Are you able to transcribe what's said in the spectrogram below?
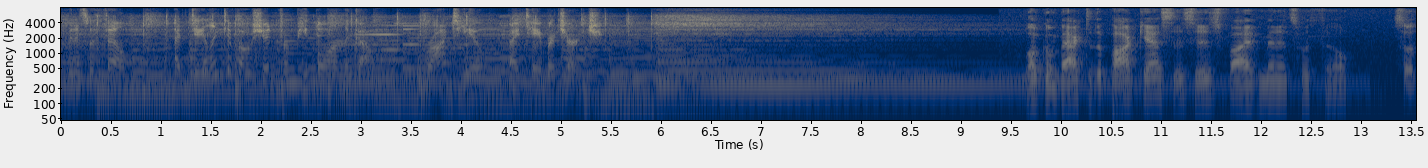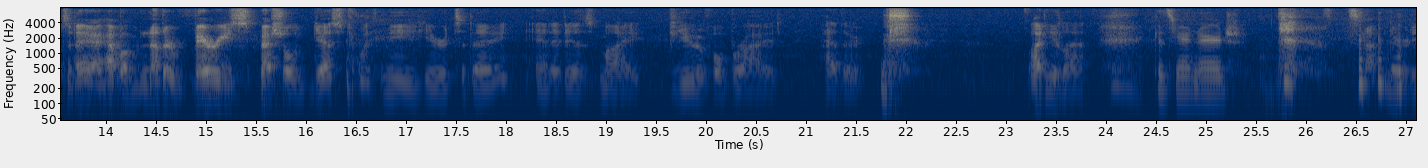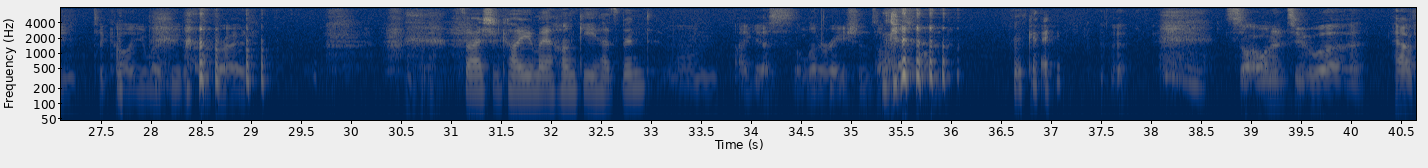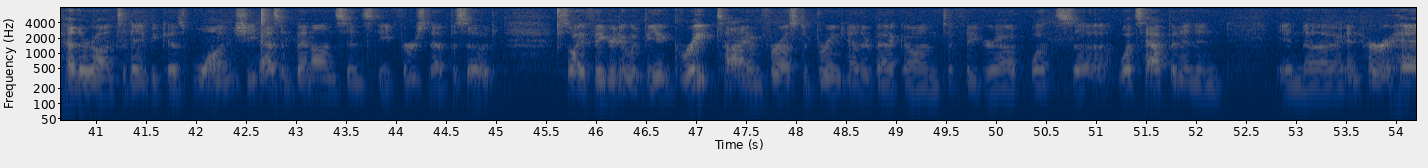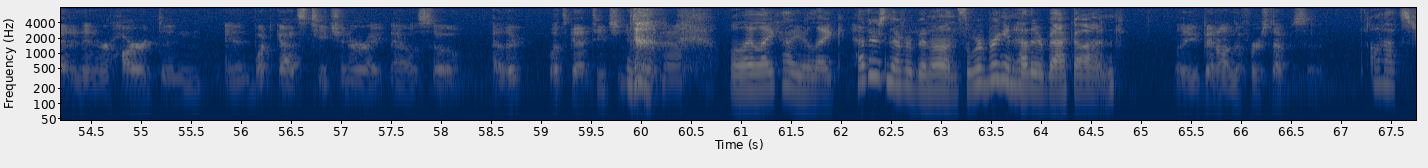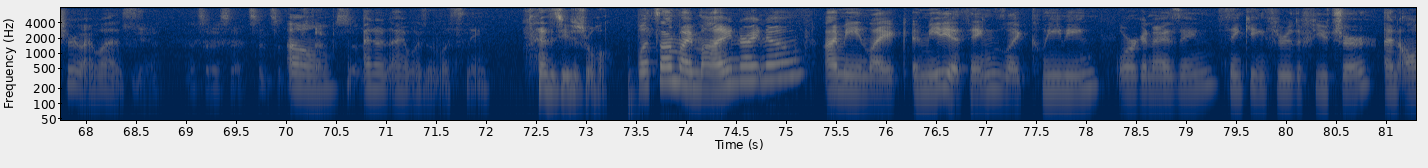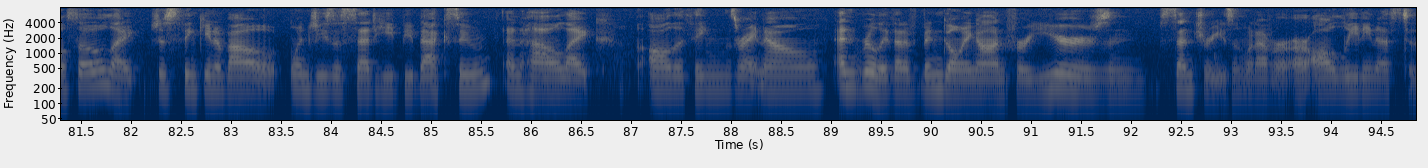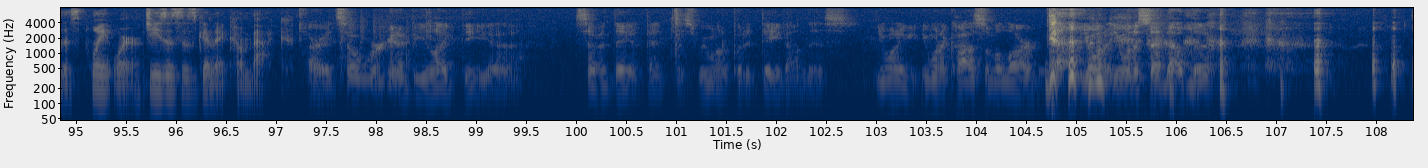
Five Minutes with Phil, a daily devotion for people on the go. Brought to you by Tabor Church. Welcome back to the podcast. This is Five Minutes with Phil. So today I have another very special guest with me here today, and it is my beautiful bride, Heather. Why do you laugh? Because you're a nerd. It's not nerdy to call you my beautiful bride. So I should call you my hunky husband? Um, I guess alliteration's always fun. Okay. So I wanted to uh, have Heather on today because one, she hasn't been on since the first episode. So I figured it would be a great time for us to bring Heather back on to figure out what's uh, what's happening in in uh, in her head and in her heart and and what God's teaching her right now. So Heather, what's God teaching you right now? Well, I like how you're like, Heather's never been on, so we're bringing Heather back on. well, you've been on the first episode. Oh, that's true. I was. Yeah, that's what I said since the oh, first Oh, episode. I don't. I wasn't listening, as usual. What's on my mind right now? I mean, like immediate things like cleaning, organizing, thinking through the future, and also like just thinking about when Jesus said he'd be back soon and how like all the things right now and really that have been going on for years and centuries and whatever are all leading us to this point where Jesus is going to come back. All right, so we're gonna be like the uh, Seventh Day Adventists. We want to put a date on this. You want to you want to cause some alarm. you want to you want to send out the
